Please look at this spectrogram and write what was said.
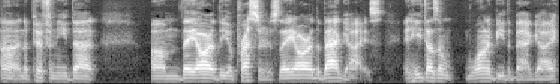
uh, an epiphany that um, they are the oppressors they are the bad guys. And he doesn't want to be the bad guy.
